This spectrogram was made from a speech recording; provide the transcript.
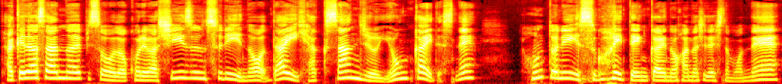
武田さんのエピソード、これはシーズン3の第134回ですね。本当にすごい展開のお話でしたもんね。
